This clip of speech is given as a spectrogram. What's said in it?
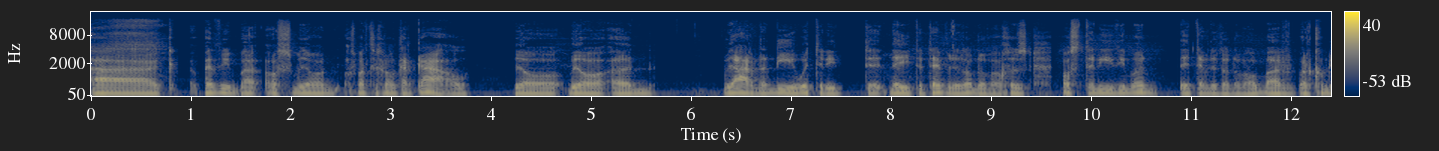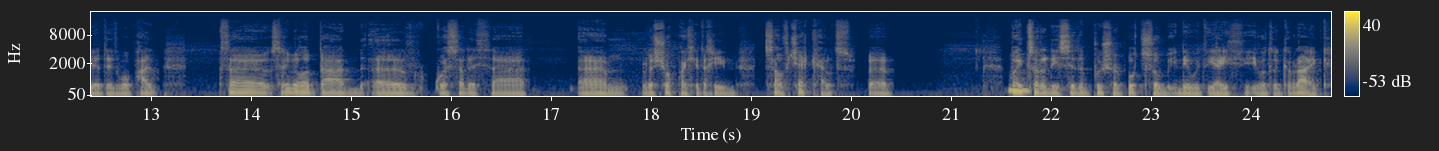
Ac beth os mae o'n, os mae'r technoleg ar gael, mae o, mae yn, mae arna ni wedyn i wneud y defnydd ono fo, chos os da ni ddim yn wneud defnydd ono fo, mae'r ma, cwmni yn dweud, wel pan, sa, sa chi'n meddwl amdan yr er gwasanaethau um, yn y siopau lle da chi'n self-checkout, uh, faint mm. ni sydd yn pwysio'r bwtwm i newid y iaith i fod yn Gymraeg.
